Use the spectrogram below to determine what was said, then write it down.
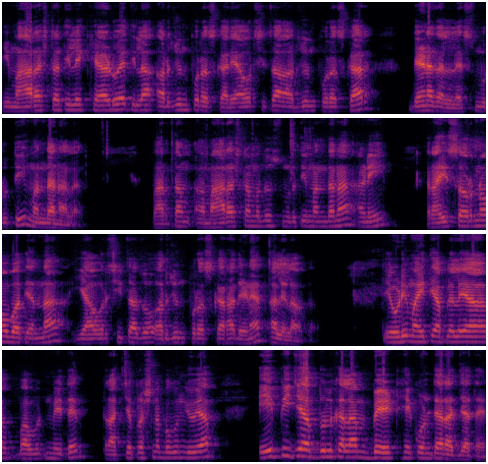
ती महाराष्ट्रातील एक खेळाडू आहे. तिला अर्जुन पुरस्कार यावर्षीचा अर्जुन पुरस्कार देण्यात आलेला आहे. स्मृती मंदनाला. भारता महाराष्ट्रामधून स्मृती मंदना आणि राही सरनोबत यांना यावर्षीचा जो अर्जुन पुरस्कार हा देण्यात आलेला होता. एवढी माहिती आपल्याला या बाबत मिळते. तर आजचे प्रश्न बघून घेऊया. एपीजे अब्दुल कलाम बेट हे कोणत्या राज्यात आहे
